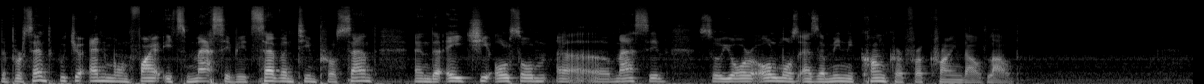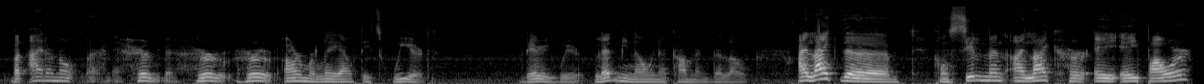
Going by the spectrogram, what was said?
the percent put your enemy on fire it's massive it's 17% and the HE also uh, massive so you're almost as a mini Conqueror for crying out loud. But I don't know her her her armor layout it's weird very weird. Let me know in a comment below. I like the concealment. I like her AA power.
